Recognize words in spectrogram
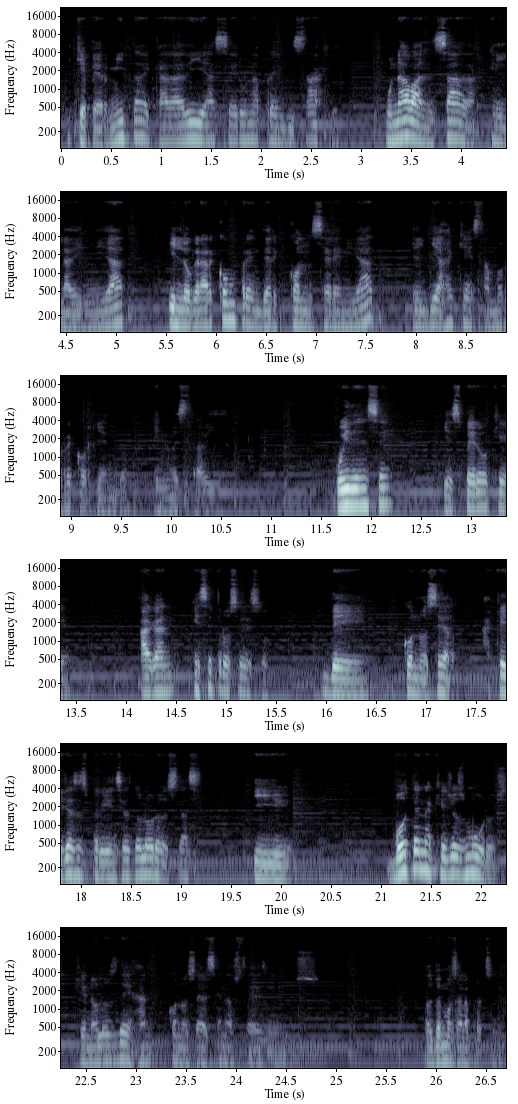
y que permita de cada día ser un aprendizaje, una avanzada en la dignidad y lograr comprender con serenidad el viaje que estamos recorriendo en nuestra vida. Cuídense y espero que hagan ese proceso de conocer aquellas experiencias dolorosas y voten aquellos muros que no los dejan conocerse a ustedes mismos. Nos vemos a la próxima.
